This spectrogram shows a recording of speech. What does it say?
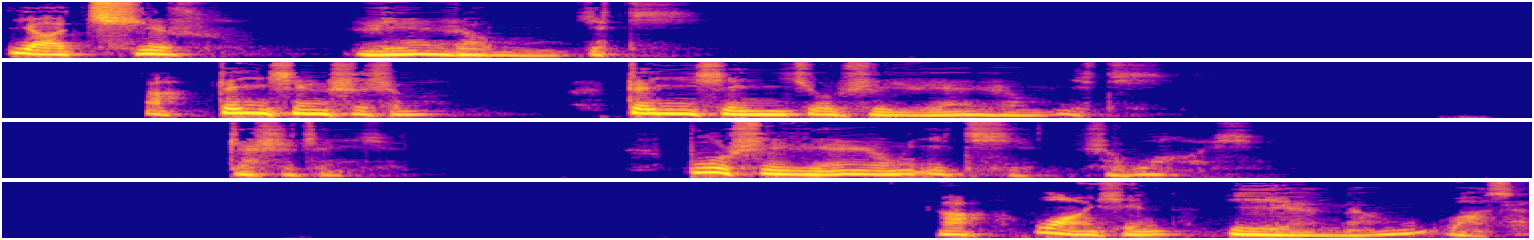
要切入圆融一体。啊，真心是什么？真心就是圆融一体。这是真心，不是圆融一体，是妄心。啊，妄心也能往生，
